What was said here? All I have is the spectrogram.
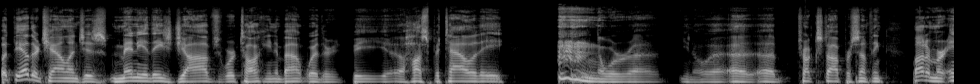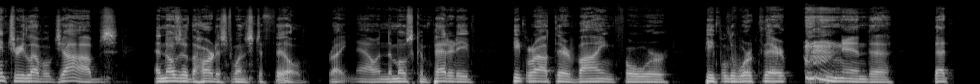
but the other challenge is many of these jobs we're talking about, whether it be uh, hospitality or uh, you know a, a, truck stop or something, a lot of them are entry level jobs, and those are the hardest ones to fill right now, and the most competitive. People are out there vying for people to work there, and uh, that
